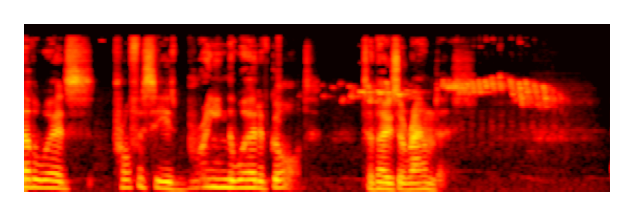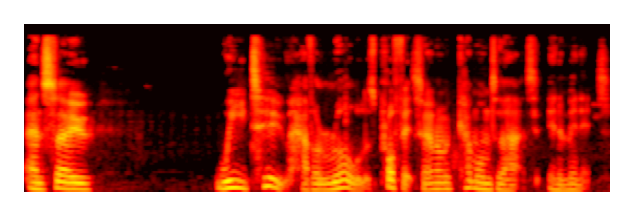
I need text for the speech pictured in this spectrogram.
other words, prophecy is bringing the word of God to those around us. And so we too have a role as prophets, and I'll come on to that in a minute.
